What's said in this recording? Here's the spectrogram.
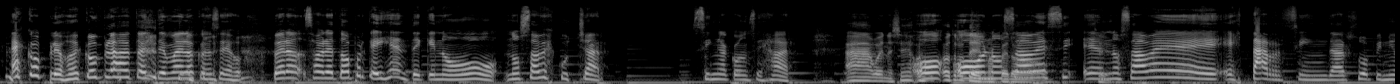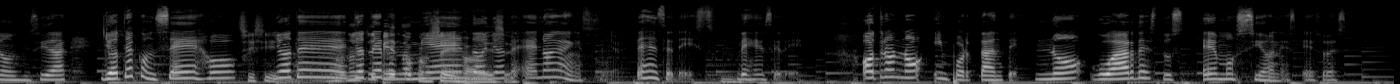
es complejo, es complejo todo el tema de los consejos. Pero sobre todo porque hay gente que no, no sabe escuchar sin aconsejar. Ah, bueno, ese es O, otro o tema. no pero- sabe si, eh, sí. no sabe estar sin dar su opinión. sin dar, yo te aconsejo, Sí, sí. yo te, No- no yo te recomiendo. yo veces. te- eh, no hagan eso, señores. Déjense de eso. Ujú. Déjense de eso. Otro no importante. No guardes tus emociones. Eso es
